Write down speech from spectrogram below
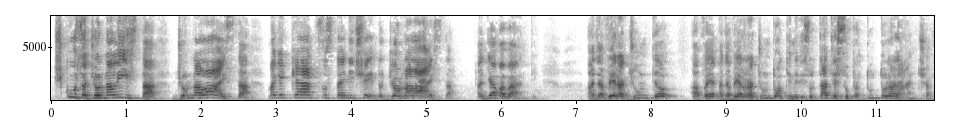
Scusa, giornalista, giornalista, ma che cazzo stai dicendo? Giornalista. Andiamo avanti ad aver, raggiunto, ad aver raggiunto ottimi risultati e soprattutto la lancia.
